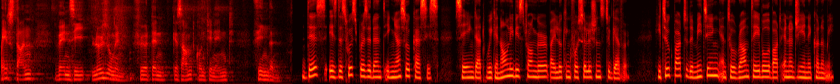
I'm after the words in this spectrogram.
erst dann, wenn sie Lösungen für den Gesamtkontinent finden. This is the Swiss President Ignazio Cassis saying that we can only be stronger by looking for solutions together. He took part to the meeting and to a roundtable about energy and economy.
